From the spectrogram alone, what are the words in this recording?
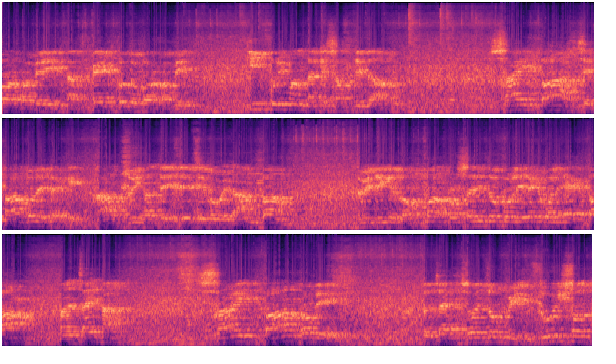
বড় হবে? তার পেট কত বড় হবে? কি পরিমাণ তাকে শাস্তি দেওয়া হবে? পা আসছে, পা বলে এটাকে। হাত দুই হাতে ডান বাম, দুই দিকে লম্বা প্রসারিত এটাকে বলে এক মানে চাই না। পা হবে, তো চার ছয় চব্বিশ দুই শত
